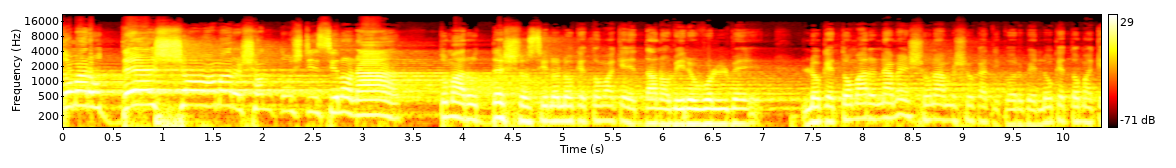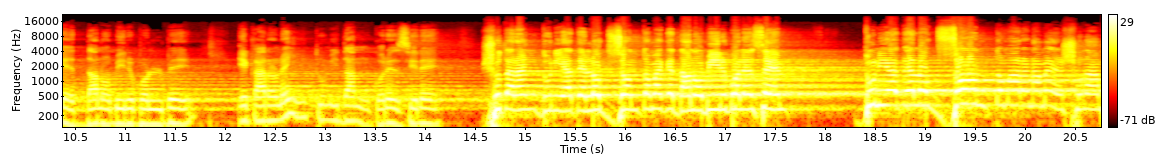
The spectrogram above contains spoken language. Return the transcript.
তোমার উদ্দেশ্য আমার সন্তুষ্টি ছিল না। তোমার উদ্দেশ্য ছিল লোকে তোমাকে দানবীর বলবে, লোকে তোমার নামে সুনাম সুকাতি করবে, লোকে তোমাকে দানবীর বলবে। এ কারণেই তুমি দান করেছিলে। সুতরাং দুনিয়াতে লোকজন তোমাকে দানবীর বলেছে, দুনিয়াতে লোকজন তোমার নামে সুনাম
